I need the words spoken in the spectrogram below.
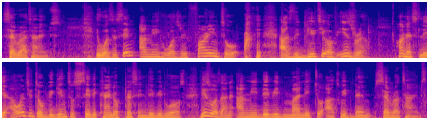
several times. It was the same army he was referring to as the beauty of Israel honestly, I want you to begin to see the kind of person David was. This was an army David managed to outwit them several times,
